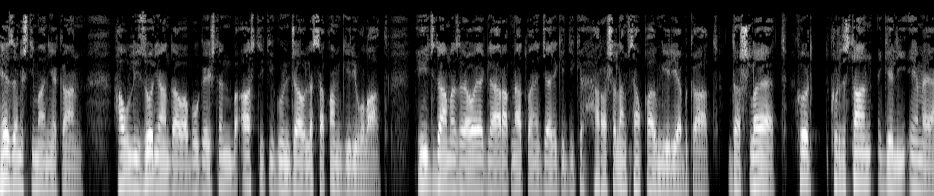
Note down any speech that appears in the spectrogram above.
هێزە نیشتیمانییەکان هەوڵی زۆریان داوە بۆ گەیشتن بە ئاستێکی گونجاو لە سەقامگیری وڵات. هیچ دامەزراوەیەک لە عێراق ناتوانێت جارێکی دیکە هەڕەشە لەم سەقامگیرییە بکات. دەشڵێت، کورد، کوردستان گەلی ئێمەیە،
